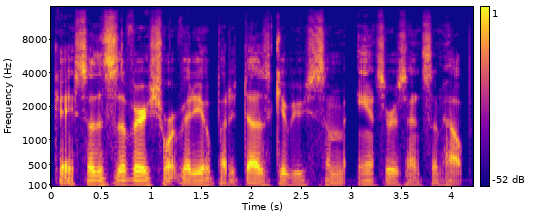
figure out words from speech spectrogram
Okay, so this is a very short video, but it does give you some answers and some help.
